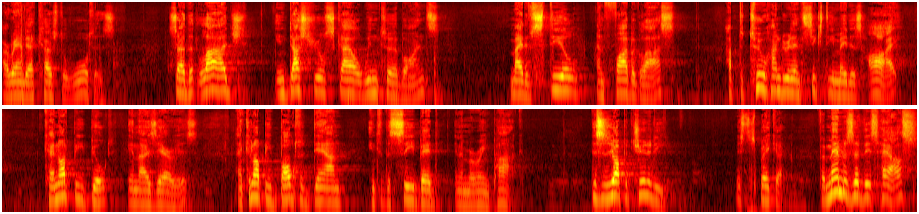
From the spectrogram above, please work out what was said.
around our coastal waters so that large industrial-scale wind turbines made of steel and fiberglass up to 260 metres high cannot be built in those areas and cannot be bolted down into the seabed in a marine park. This is the opportunity, Mr Speaker, for members of this House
